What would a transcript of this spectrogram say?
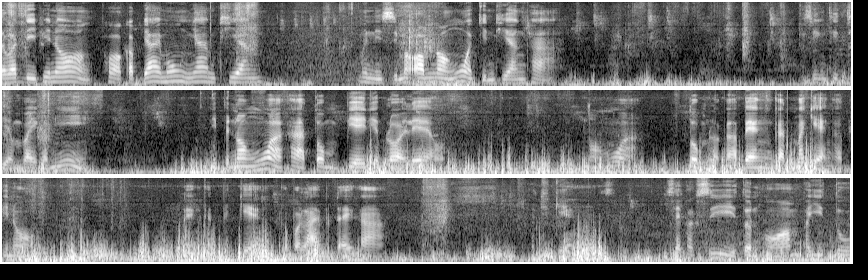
สวัสดีพี่น้องพ่อกับย่ายมุ่งย่ามเทียงมื่อนี้สิมาออมน้องงัวกินเทียงค่ะ สิ่งที่เตรียมไว้ก็มีนี่เป็นน้องงัวค่ะต้มเปียเรียบร้อยแล้วน้องงัวต้มแล้วก็แบ่งกันมาแกงค่ะพี่น้องแบ่งกันไปแกงกับบหลายปัจจัยค่ะที่แกงใส่ผักซี่ต้นหอมพะยิตู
